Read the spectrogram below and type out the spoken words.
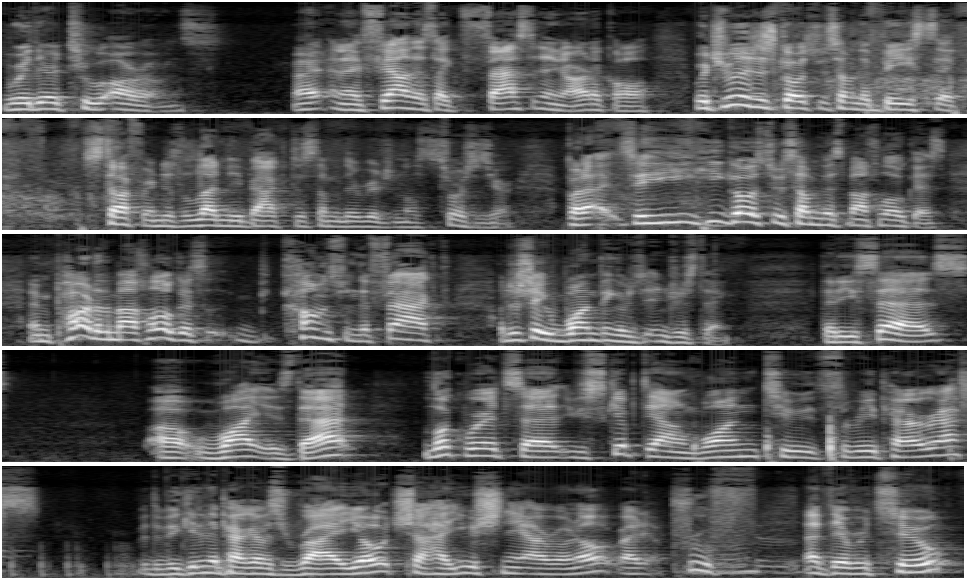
were there two arons? Right? And I found this like fascinating article, which really just goes through some of the basic stuff and just led me back to some of the original sources here. But I, so he, he goes through some of this machlokas. And part of the machlokas comes from the fact, I'll just show you one thing which is interesting, that he says, uh, why is that? Look where it says, you skip down one, two, three paragraphs. At the beginning of the paragraph is Rayot Shahayu Shnei Aronot, right? Proof that there were two.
